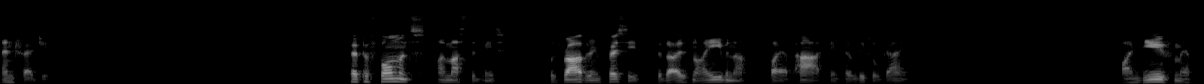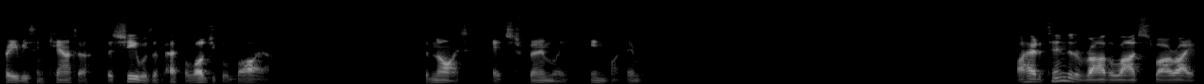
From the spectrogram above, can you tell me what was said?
and tragic. Her performance, I must admit, was rather impressive to those naive enough to play a part in her little game. I knew from our previous encounter that she was a pathological liar. The night etched firmly in my memory. I had attended a rather large soiree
